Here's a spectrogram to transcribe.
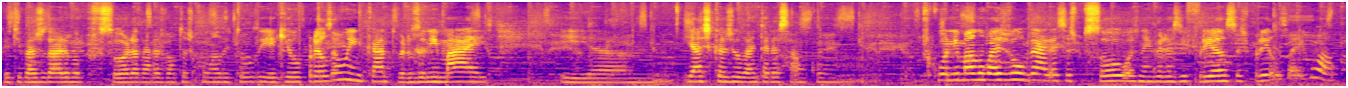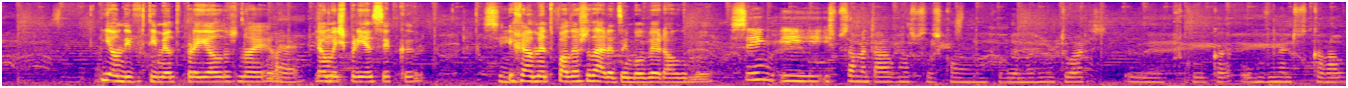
eu estive a ajudar uma professora a dar as voltas com ela e tudo e aquilo para eles é um encanto ver os animais e, hum, e acho que ajuda a interação com... Porque o animal não vai julgar essas pessoas nem ver as diferenças, para eles é igual. E é um divertimento para eles, não é? É. É uma experiência que Sim. e realmente pode ajudar a desenvolver alguma. Sim, e, e especialmente há algumas pessoas com problemas motores eh, porque o, o, movimento do cavalo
